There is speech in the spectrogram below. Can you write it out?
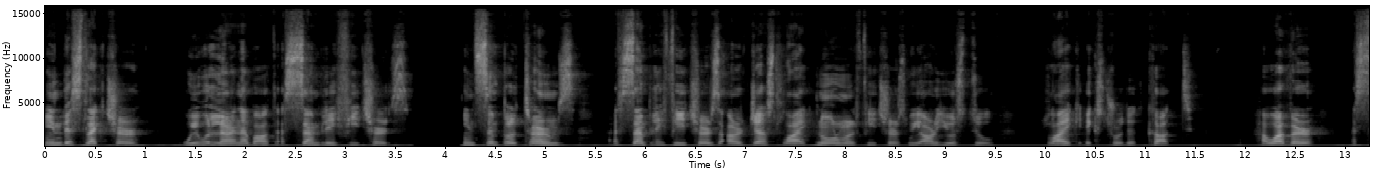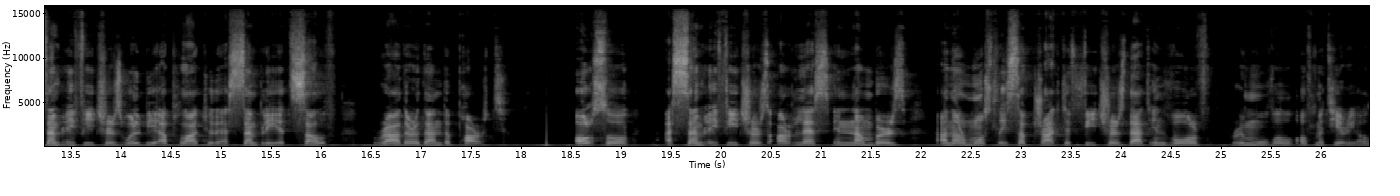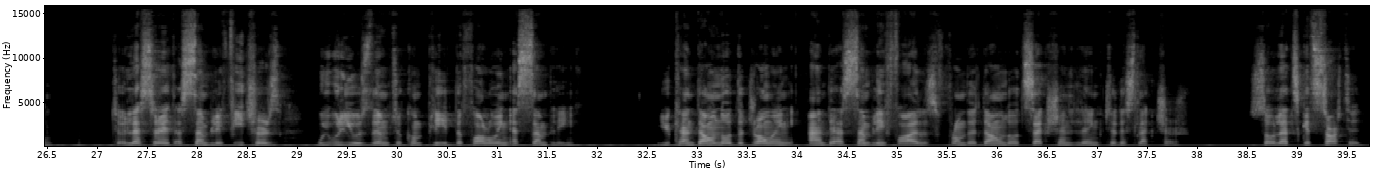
In this lecture, we will learn about assembly features. In simple terms, assembly features are just like normal features we are used to, like extruded cut. However, assembly features will be applied to the assembly itself rather than the part. Also, assembly features are less in numbers and are mostly subtractive features that involve removal of material. To illustrate assembly features, we will use them to complete the following assembly. You can download the drawing and the assembly files from the download section linked to this lecture. So let's get started.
